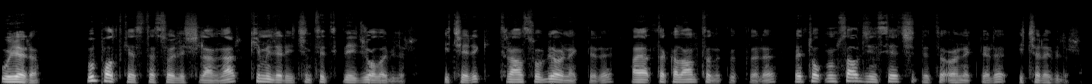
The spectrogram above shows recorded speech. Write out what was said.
Uyarı. Bu podcast'te söyleşilenler kimileri için tetikleyici olabilir. İçerik, transfobi örnekleri, hayatta kalan tanıklıkları ve toplumsal cinsiyet şiddeti örnekleri içerebilir.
